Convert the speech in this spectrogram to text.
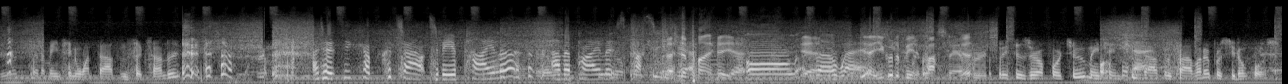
Gonna maintain 1,600. I don't think I'm cut out to be a pilot and a pilot's passenger. yeah. All Yeah. the way. yeah, you could have been a passenger. 32042, maintain 2,500, proceed on course.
